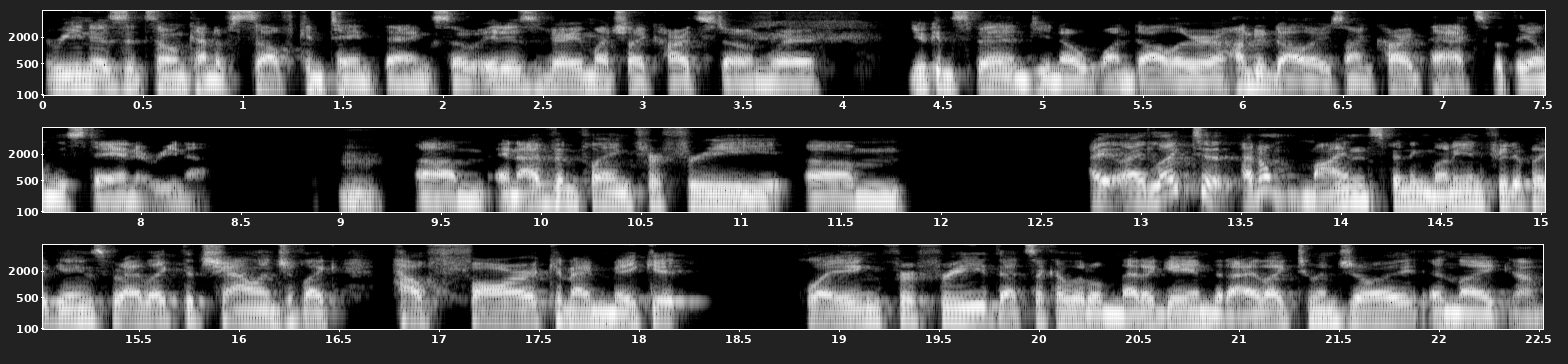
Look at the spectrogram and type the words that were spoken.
arena is its own kind of self-contained thing so it is very much like hearthstone where you can spend you know one dollar or a hundred dollars on card packs but they only stay in arena mm. um, and i've been playing for free um, I, I, like to i don't mind spending money in free to play games but i like the challenge of like how far can i make it playing for free. That's like a little meta game that I like to enjoy. And like, yeah.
